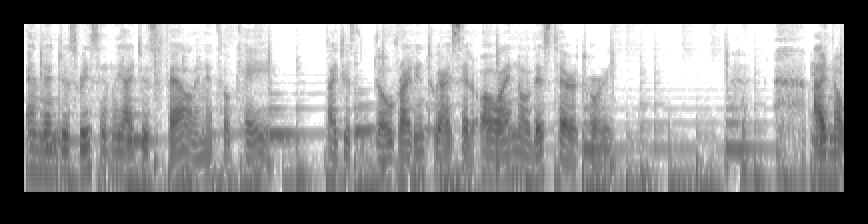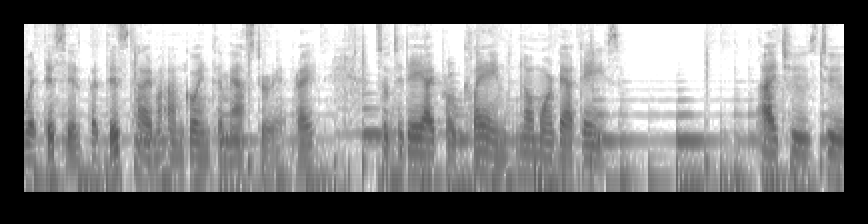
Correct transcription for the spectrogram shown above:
And then just recently, I just fell, and it's okay. I just dove right into it. I said, Oh, I know this territory. I know what this is, but this time I'm going to master it, right? So today I proclaimed no more bad days. I choose to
